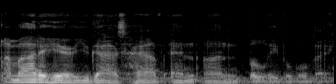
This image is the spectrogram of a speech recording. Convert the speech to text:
I'm out of here. You guys have an unbelievable day.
